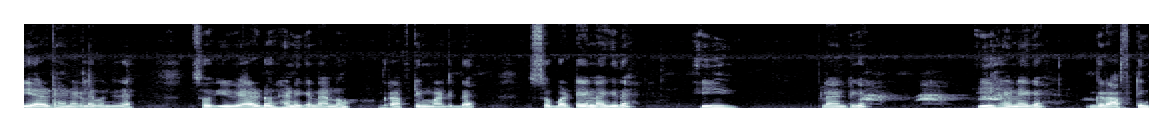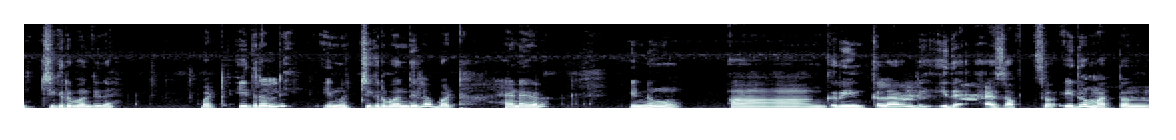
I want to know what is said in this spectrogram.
ಎರಡು ಹೆಣೆಗಳೇ ಬಂದಿದೆ. ಸೊ ಇವೆರಡು ಹೆಣೆಗೆ ನಾನು ಗ್ರಾಫ್ಟಿಂಗ್ ಮಾಡಿದ್ದೆ. ಸೊ ಬಟ್ ಏನಾಗಿದೆ? ಈ ಪ್ಲ್ಯಾಂಟ್ಗೆ ಈ ಹೆಣೆಗೆ ಗ್ರಾಫ್ಟಿಂಗ್ ಚಿಗುರು ಬಂದಿದೆ. ಬಟ್ ಇದರಲ್ಲಿ ಇನ್ನೂ ಚಿಗುರು ಬಂದಿಲ್ಲ. ಬಟ್ ಹೆಣೆಗಳು ಇನ್ನೂ ಗ್ರೀನ್ ಕಲರಲ್ಲಿ ಇದೆ ಆ್ಯಸ್ ಆಫ್ ಸೊ ಇದು ಮತ್ತೊಂದು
